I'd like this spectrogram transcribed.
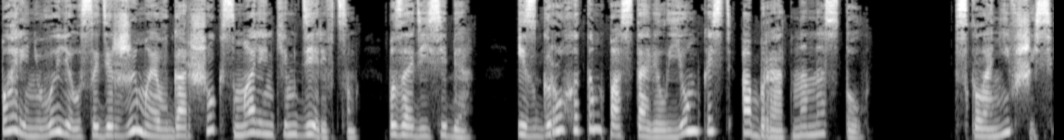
Парень вылил содержимое в горшок с маленьким деревцем позади себя и с грохотом поставил емкость обратно на стол. Склонившись,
